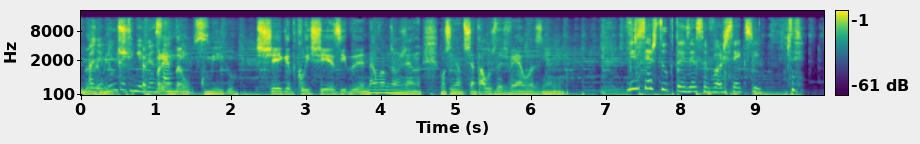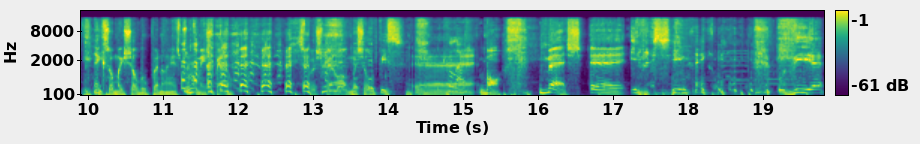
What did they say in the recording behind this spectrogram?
Meus Olha, amigos, nunca tinha pensado aprendam nisso. comigo. Chega de clichês e de não vamos a um jantar, um sítio onde se janta à luz das velas. E... Mas és tu que tens essa voz sexy. É que sou meio chalupa, não é? As pessoas também esperam. As pessoas esperam alguma chalupice. Eh, Claro. Bom, mas eh, imaginem o dia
